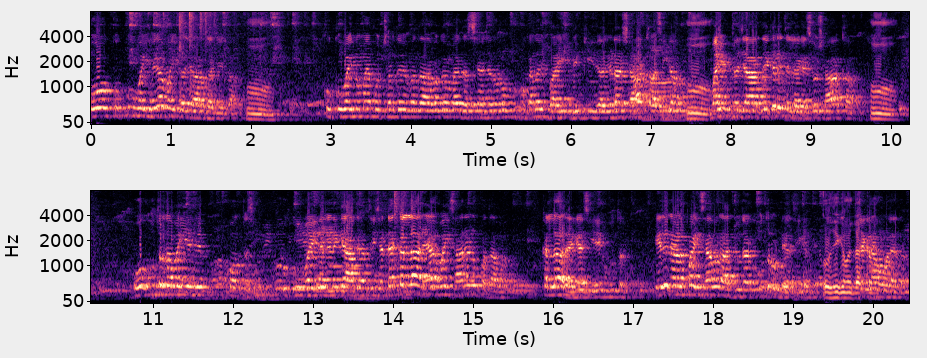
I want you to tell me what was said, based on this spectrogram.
ਉਹ ਕੁੱਕੂ ਬਾਈ ਹੈਗਾ ਬਾਈ ਦਾ ਯਾਰ ਦਾ ਜੇਲਾ ਹੂੰ। ਕੁੱਕੂ ਬਾਈ ਨੂੰ ਮੈਂ ਪੁੱਛਣ ਦੇ ਮੁਤਾਬਕ ਮੈਂ ਦੱਸਿਆ ਜਦੋਂ ਉਹਨੂੰ ਉਹ ਕਹਿੰਦਾ ਵੀ ਬਾਈ ਵਿੱਕੀ ਦਾ ਜਿਹੜਾ ਸ਼ਾਖਾ ਸੀਗਾ ਹੂੰ। ਬਾਈ ਬਾਜ਼ਾਰ ਦੇ ਘਰੇ ਚਲਾ ਗਿਆ ਸੀ ਉਹ ਸ਼ਾਖਾ ਹੂੰ। ਉਹ ਕਬੂਤਰ ਦਾ ਬਾਈ ਇਹ ਪੁੱਤ ਸੀ। ਕੁੱਕੂ ਬਾਈ ਦੇ ਜਾਣੀ ਕਿ ਆਪਦੇ ਹੱਥੀ ਛੱਡਿਆ ਕੱਲਾ ਰਿਹਾ ਬਾਈ ਸਾਰਿਆਂ ਨੂੰ ਪਤਾ ਵਾ। ਕੱਲਾ ਰਹਿ ਗਿਆ ਸੀ ਇਹ ਕਬੂਤਰ। ਇਹਦੇ ਨਾਲ ਭਾਈ ਸਾਹਿਬ ਰਾਜੂ ਦਾ ਕਬੂਤਰ ਉੱਡਿਆ ਸੀਗਾ। ਤੁਸੀਂ ਕਿਵੇਂ ਚੱਕ ਜਗਰਾਉਂ ਵਾਲਿਆਂ ਦਾ।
